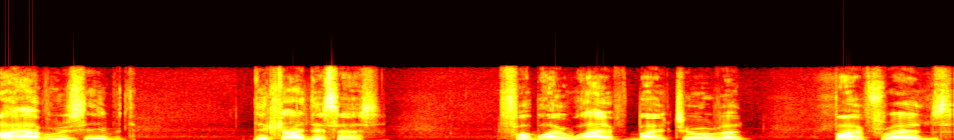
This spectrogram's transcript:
I have received the kindnesses from my wife, my children, my friends,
